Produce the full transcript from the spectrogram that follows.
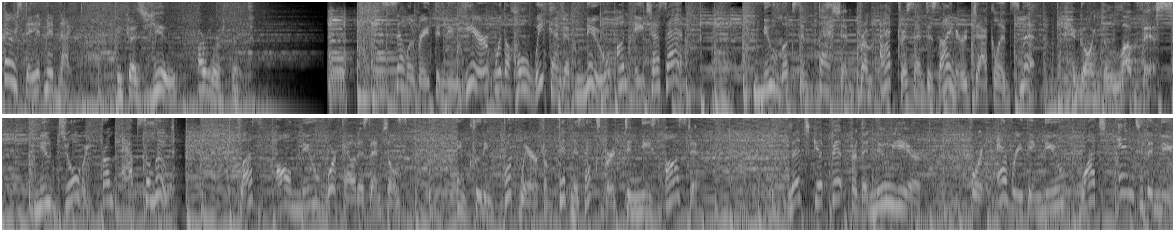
Thursday at midnight. Because you are worth it. Celebrate the new year with a whole weekend of new on HSN. New looks and fashion from actress and designer Jaclyn Smith. You're going to love this. New jewelry from Absolute. Plus, all new workout essentials, including footwear from fitness expert Denise Austin. Let's get fit for the new year. For everything new, watch Into the New,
